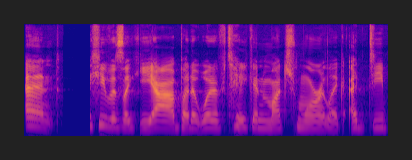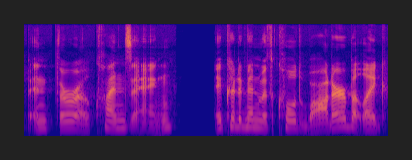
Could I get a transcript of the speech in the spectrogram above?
and he was like, Yeah, but it would have taken much more like a deep and thorough cleansing. It could have been with cold water, but like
